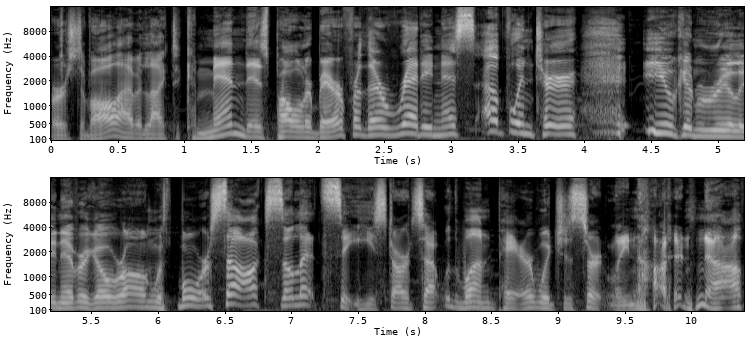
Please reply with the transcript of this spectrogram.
First of all, I would like to commend this polar bear for their readiness of winter. You can really never go wrong with more socks, so let's see. He starts out with one pair, which is certainly not enough.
